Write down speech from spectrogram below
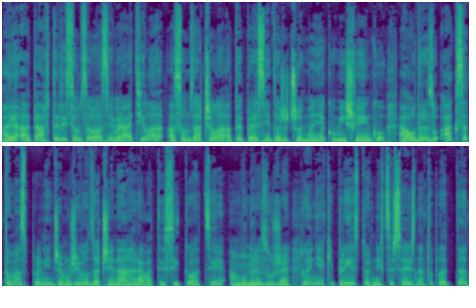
A, ja, a, a vtedy som sa vlastne vrátila a som začala, a to je presne to, že človek má nejakú myšlienku a odrazu, ak sa to má splniť, že mu život začne nahrávať tie situácie a mm-hmm. odrazu, že tu je nejaký priestor, nechceš sa ísť na to povedať,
